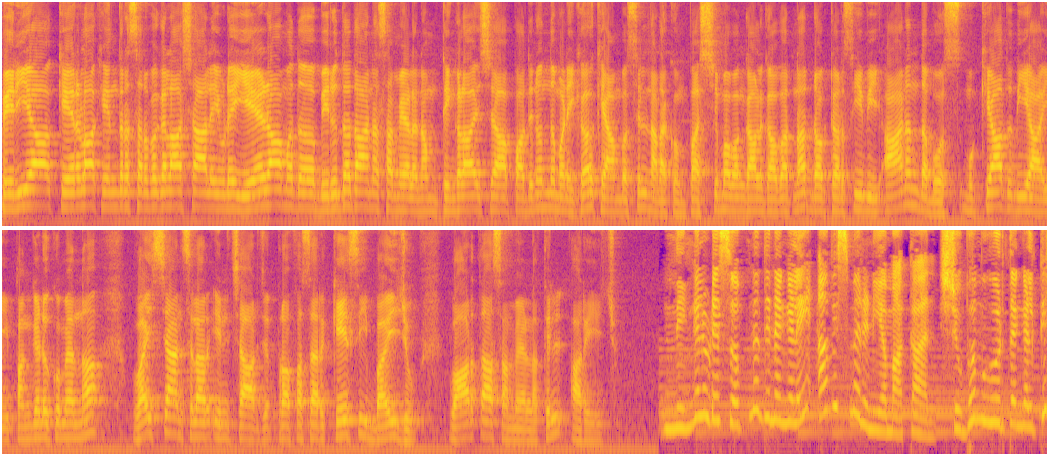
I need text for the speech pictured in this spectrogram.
പെരിയ കേരള കേന്ദ്ര സർവകലാശാലയുടെ ഏഴാമത് ബിരുദദാന സമ്മേളനം തിങ്കളാഴ്ച പതിനൊന്ന് മണിക്ക് ക്യാമ്പസിൽ നടക്കും. Paschimabangal governor doctor C V Anandabose മുഖ്യാതിഥിയായി പങ്കെടുക്കുമെന്ന് vice chancellor in charge professor K C Baiju വാർത്താ സമ്മേളനത്തിൽ അറിയിച്ചു. നിങ്ങളുടെ സ്വപ്ന ദിനങ്ങളെ അവിസ്മരണീയമാക്കാൻ ശുഭമുഹൂർത്തങ്ങൾക്ക്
